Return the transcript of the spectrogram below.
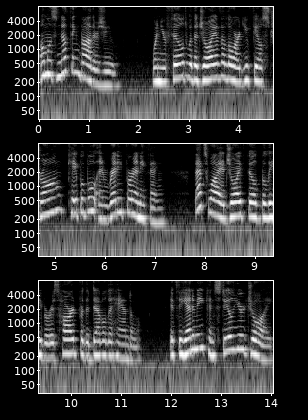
almost nothing bothers you. When you're filled with the joy of the Lord, you feel strong, capable, and ready for anything. That's why a joy filled believer is hard for the devil to handle. If the enemy can steal your joy,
